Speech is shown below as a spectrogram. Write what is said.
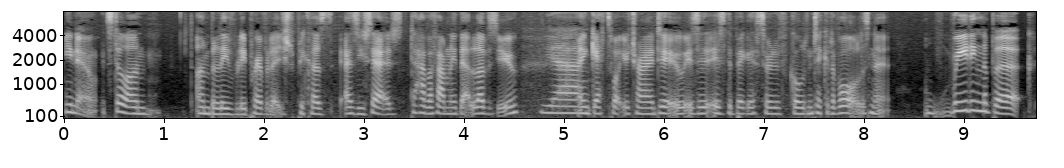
you know, it's still un- unbelievably privileged because, as you said, to have a family that loves you yeah. and gets what you're trying to do is is the biggest sort of golden ticket of all, isn't it? reading the book,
